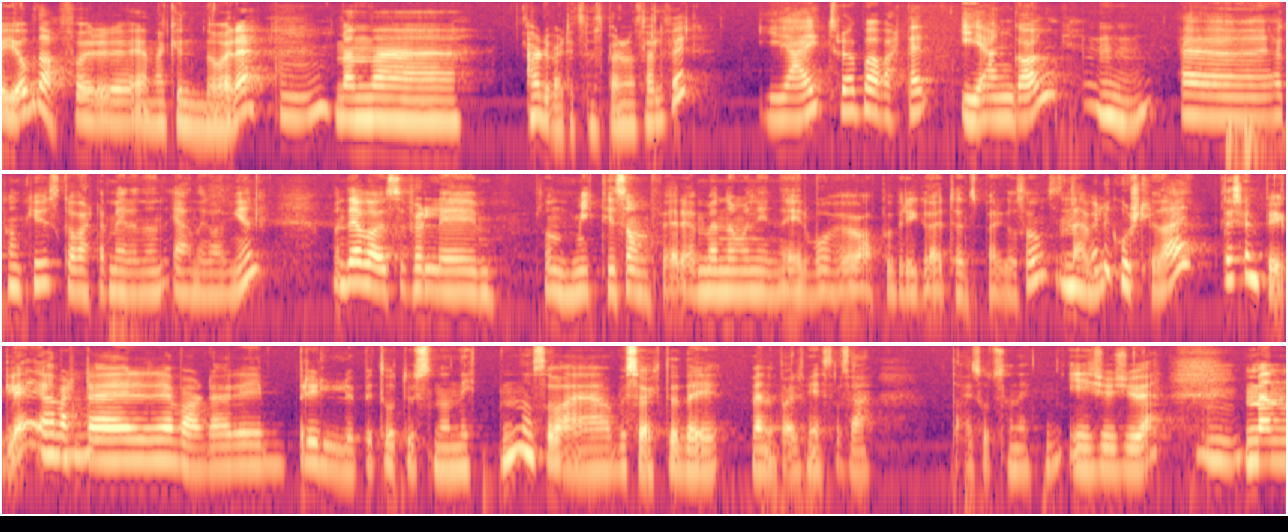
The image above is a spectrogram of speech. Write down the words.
jobb da, for en av kundene våre. Mm. Men uh, Har du vært i Tønsberg noe særlig før? Jeg tror jeg bare har vært der én gang. Eh, Jeg kan ikke huske å ha vært der mer enn den ene gangen. Men det var jo selvfølgelig sånn midt i sommerferie med noen venninner hvor vi var på brygga i Tønsberg og sånn. Så det er veldig koselig der. Det er kjempehyggelig. Jeg, har vært der, jeg var der i bryllup i 2019, og så var jeg og besøkte det venneparet som gifta seg da i 2019, i 2020. Men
